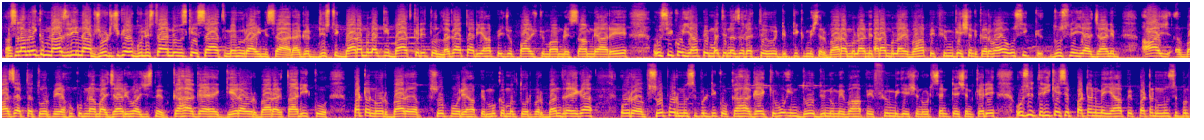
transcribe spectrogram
असलम नाजरीन, आप जुड़ चुके हो गुलिस्तान न्यूज़ के साथ। मैं हूँ राही निसार। अगर डिस्ट्रिक्ट बारामूला की बात करें तो लगातार यहाँ पे जो पॉजिटिव मामले सामने आ रहे हैं, उसी को यहाँ पे मद्देनजर रखते हुए डिप्टी कमिश्नर बारामूला ने बारामूला वहाँ पे फ्यूमिगेशन करवाया। उसी दूसरी या जानब, आज बाबा तौर पर हुक्मनामा जारी हुआ, जिसमें कहा गया है ग्यारह और बारह तारीख को पटन और बारह सोपोर यहाँ पे मुकम्मल तौर पर बंद रहेगा। और सोपोर म्यूनसिपलिटी को कहा गया कि वो इन दो दिनों में वहाँ पे फ्यूमिगेशन और सैनिटेशन करे। उसी तरीके से पटन में यहाँ पे पटन म्यूनसिपल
